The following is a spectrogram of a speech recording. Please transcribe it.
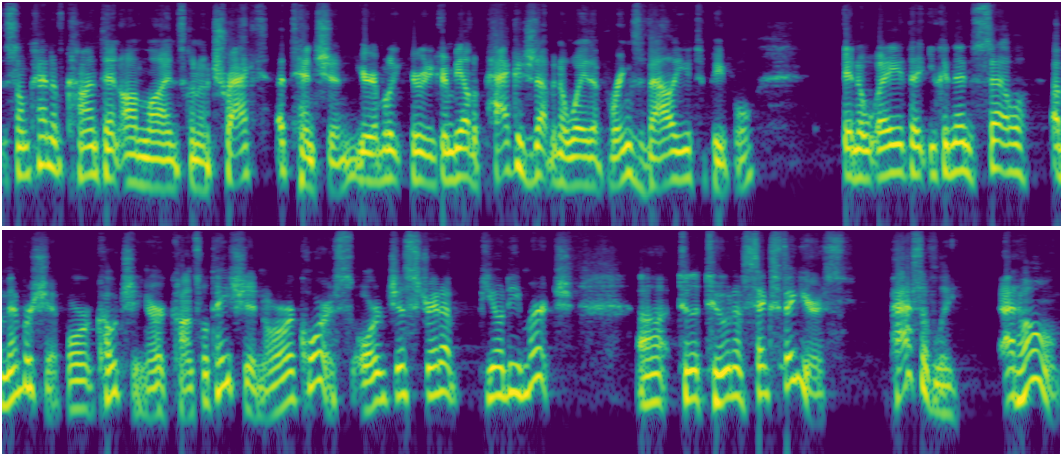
some kind of content online that's going to attract attention. You're able to, you're going to be able to package it up in a way that brings value to people in a way that you can then sell a membership or coaching or a consultation or a course or just straight up POD merch uh, to the tune of six figures passively at home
